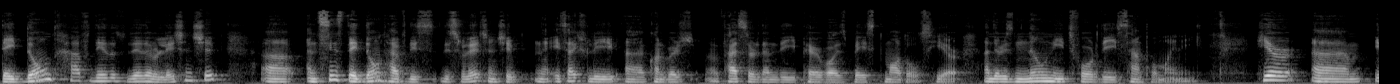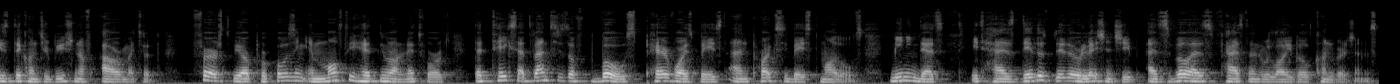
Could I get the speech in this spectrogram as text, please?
they don't have data-to-data relationship, uh, and since they don't have this, this relationship, it's actually uh, faster than the pairwise based models here. And there is no need for the sample mining. Here um, is the contribution of our method. First, we are proposing a multi-head neural network that takes advantage of both pairwise-based and proxy-based models, meaning that it has data-to-data -data relationship as well as fast and reliable convergence.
